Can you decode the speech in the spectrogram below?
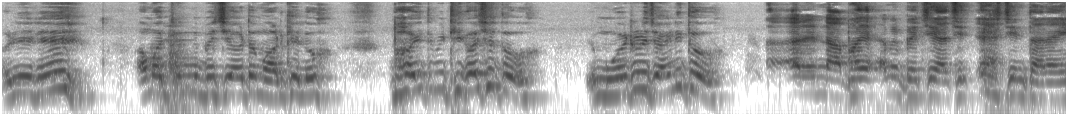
আরে রে আমার জন্য বেঁচে আটা মার খেলো। ভাই তুমি ঠিক আছো তো? মরে টরে যায়নি তো? আরে না ভাই আমি বেঁচে আছি চিন্তা নেই।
